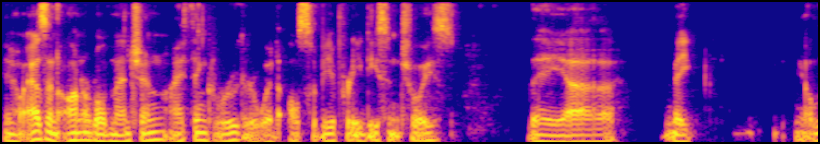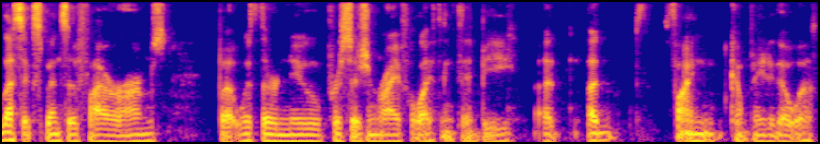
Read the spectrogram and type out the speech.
You know, as an honorable mention, I think Ruger would also be a pretty decent choice. They uh, make you know less expensive firearms, but with their new precision rifle, I think they'd be a, a fine company to go with.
